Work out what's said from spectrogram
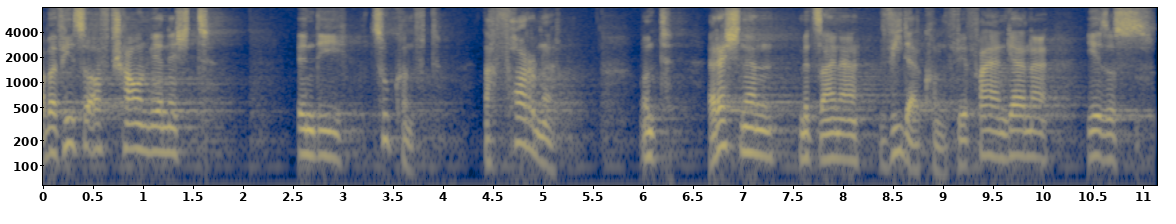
Aber viel zu oft schauen wir nicht in die Zukunft, nach vorne und rechnen mit seiner Wiederkunft. Wir feiern gerne Jesus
